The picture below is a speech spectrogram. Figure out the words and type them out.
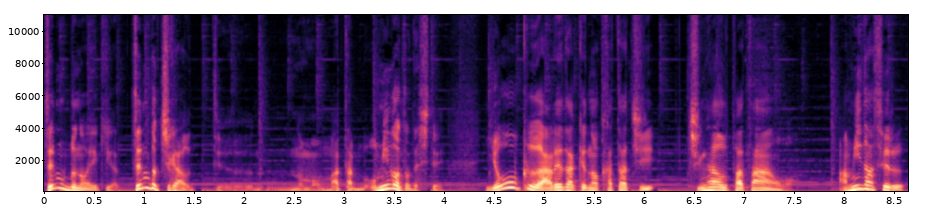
全部の駅が全部違うっていうのもまたお見事でしてよくあれだけの形違うパターンを編み出せる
